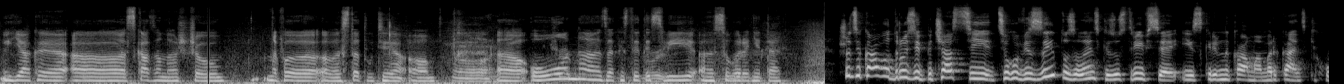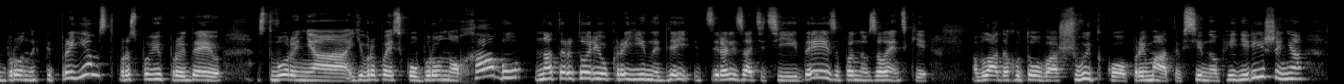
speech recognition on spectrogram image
як е, сказано, що в е, статуті е, е, ООН захистити свій е, суверенітет. Що цікаво, друзі, під час ці- цього візиту Зеленський зустрівся із керівниками американських оборонних підприємств, розповів про ідею створення європейського оборонного хабу на території України. Для реалізації цієї ідеї запевнив Зеленський, влада готова швидко приймати всі необхідні рішення, е,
